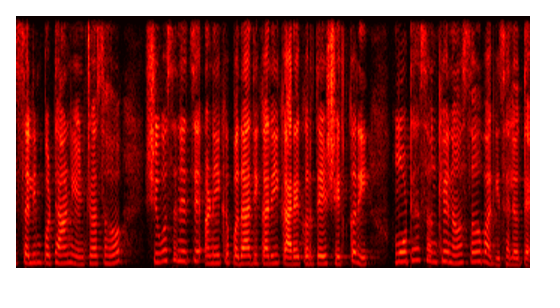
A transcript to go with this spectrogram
सलीम पठाण यांच्यासह शिवसेनेचे अनेक पदाधिकारी कार्यकर्ते शेतकरी मोठ्या संख्येनं सहभागी झाले होते.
